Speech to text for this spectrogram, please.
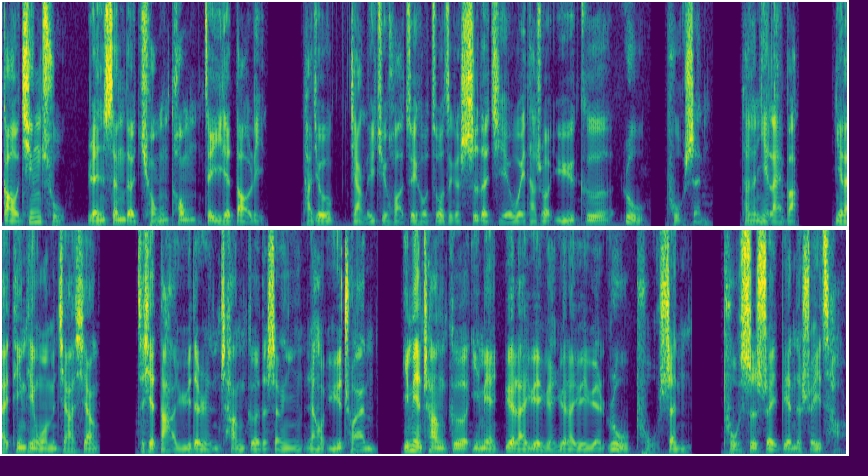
搞清楚人生的穷通这一些道理？”他就讲了一句话，最后做这个诗的结尾。他说：“渔歌入浦深。”他说：“你来吧，你来听听我们家乡这些打鱼的人唱歌的声音。然后渔船一面唱歌，一面越来越远，越来越远，入浦深。浦是水边的水草。”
